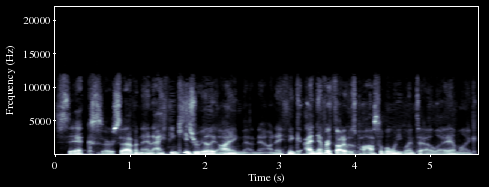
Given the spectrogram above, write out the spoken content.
six or seven. And i think he's really eyeing that now. And i think i never thought it was possible when he went to la i'm like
